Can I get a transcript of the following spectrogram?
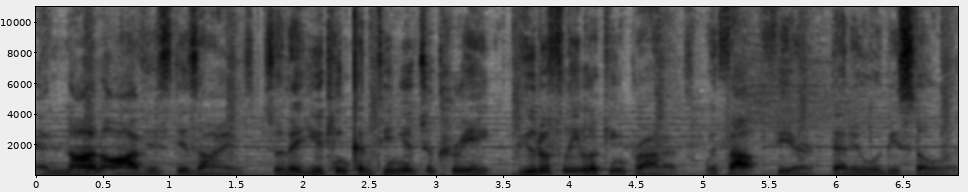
and non-obvious designs so that you can continue to create beautifully looking products without fear that it will be stolen.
